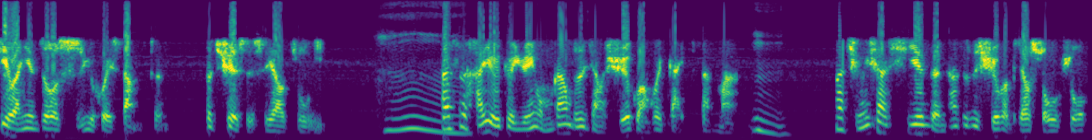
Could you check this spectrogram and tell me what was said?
戒完烟之后，食欲会上升。这确实是要注意，嗯，但是还有一个原因，我们刚刚不是讲血管会改善吗？嗯，那请问一下，吸烟的人他是不是血管比较收缩？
